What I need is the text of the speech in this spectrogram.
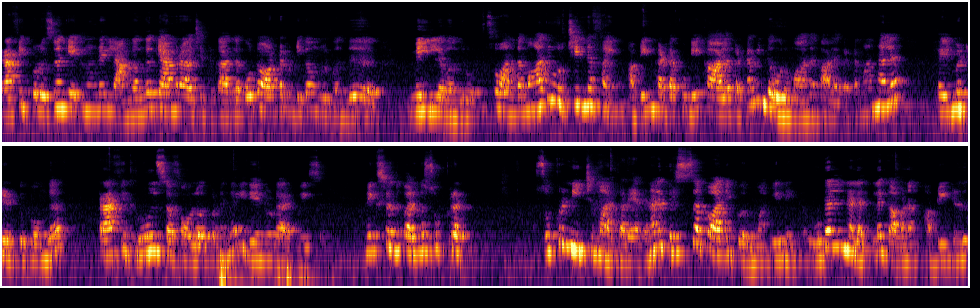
டிராஃபிக் போலீஸ்லாம் கேட்கணும்னு இல்லை. அங்கங்கே கேமரா வச்சுட்டு அதில் போட்டு ஆட்டோமேட்டிக்காக உங்களுக்கு வந்து மெயிலில் வந்துடும் ஸோ அந்த மாதிரி ஒரு சின்ன ஃபைன் அப்படின்னு கட்டக்கூடிய காலகட்டம் இந்த ஒரு மாத காலகட்டம். அதனால ஹெல்மெட் எடுத்துக்கோங்க. டிராஃபிக் ரூல்ஸை ஃபாலோ பண்ணுங்க. இது என்னோட அட்வைஸ் நெக்ஸ்ட் வந்து பாருங்க சுக்ரன் சுக்ர நீச்சமா இருக்காரு. அதனால பெருசா பாதிப்பு வருமா? இல்லைங்க உடல் நலத்துல கவனம் அப்படின்றது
